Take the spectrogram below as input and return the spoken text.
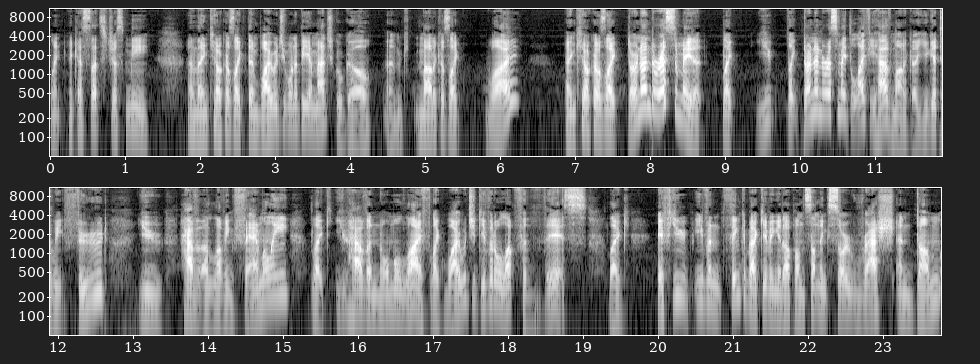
Like, I guess that's just me. And then Kyoko's like, then why would you want to be a magical girl? And Madoka's like, why? And Kyoko's like, don't underestimate it. You, like, don't underestimate the life you have, Madoka. You get to eat food. You have a loving family. Like, you have a normal life. Like, why would you give it all up for this? Like, if you even think about giving it up on something so rash and dumb,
